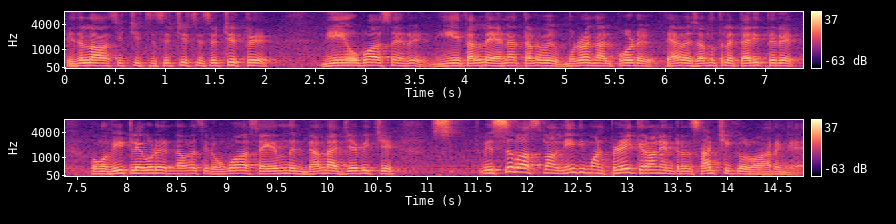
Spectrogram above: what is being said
இதெல்லாம் சிச்சித்து சிச்சித்து சிச்சித்து. நீ உபவாசம் இரு. நீ தள்ள என்ன தடவு முழங்கால் போடு தேவை சமத்தில் தரித்திரு. உங்கள் வீட்டிலே கூட இருந்தாலும் சரி உபவாசம் இருந்து நல்லா ஜெபிச்சு விசுவாசனால் நீதிமான் பிழைக்கிறான் என்றது சாட்சிக்கு வாருங்க.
